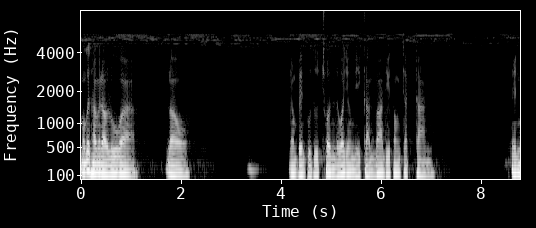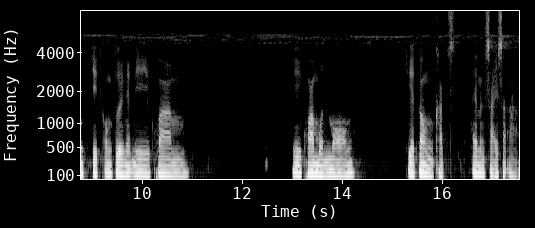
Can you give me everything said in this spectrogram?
มันก็ทำให้เรารู้ว่าเรายังเป็นปุถุชนหรือว่ายังมีการบ้านที่ต้องจัดการ เห็นจิตของตัวเองเนี่ยมีความ มีความหม่นหมอง ที่จะต้องขัดให้มันใสสะอาด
